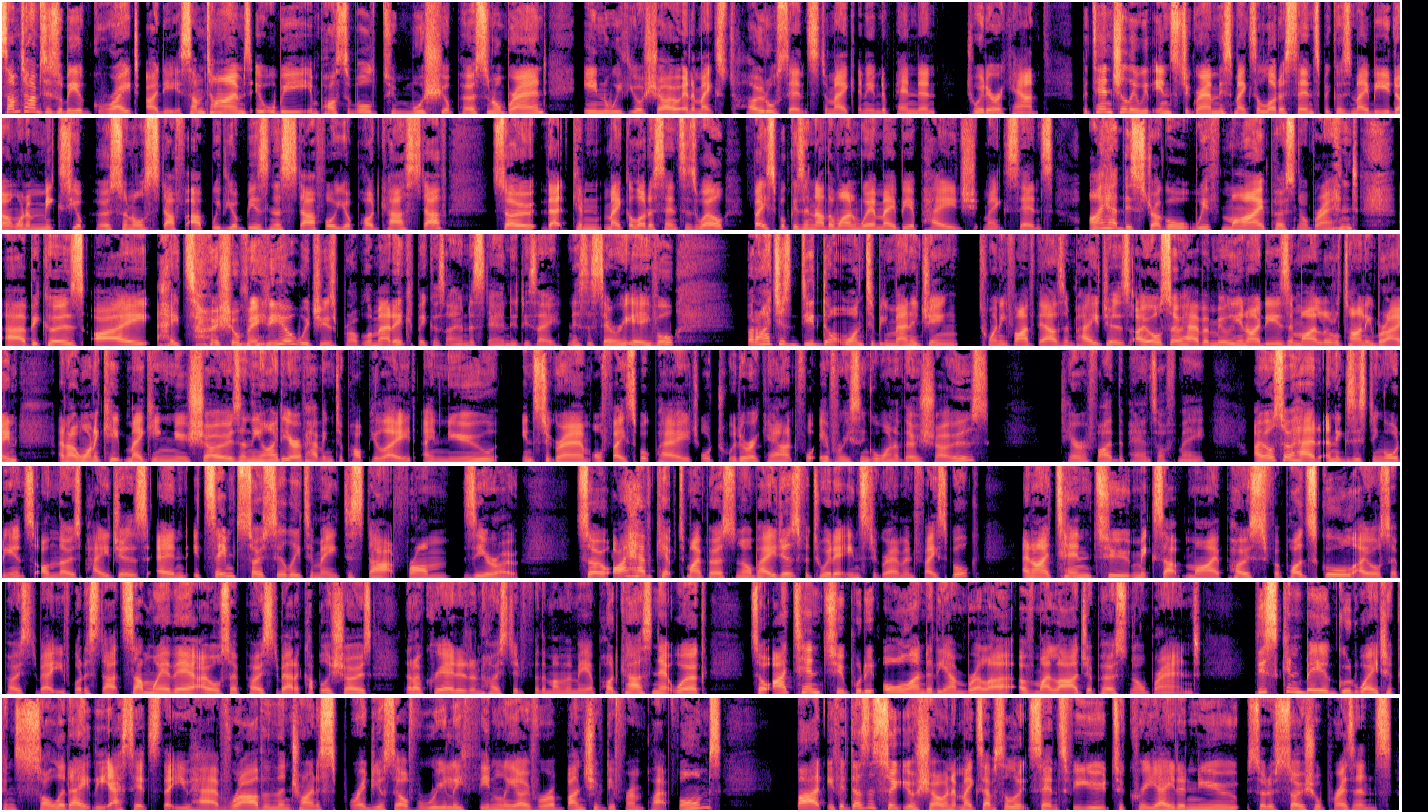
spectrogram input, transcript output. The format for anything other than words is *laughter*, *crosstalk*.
Sometimes this will be a great idea. Sometimes it will be impossible to mush your personal brand in with your show, and it makes total sense to make an independent Twitter account. Potentially with Instagram, this makes a lot of sense because maybe you don't want to mix your personal stuff up with your business stuff or your podcast stuff. So that can make a lot of sense as well. Facebook is another one where maybe a page makes sense. I had this struggle with my personal brand *laughs* uh, because I hate *laughs* social media, which is problematic because I understand it is a necessary evil. But I just did not want to be managing 25,000 pages. I also have a million ideas in my little tiny brain and I want to keep making new shows. And the idea of having to populate a new Instagram or Facebook page or Twitter account for every single one of those shows terrified the pants off me. I also had an existing audience on those pages, and it seemed so silly to me to start from zero. So I have kept my personal pages for Twitter, Instagram, and Facebook. And I tend to mix up my posts for Pod School. I also post about You've Got to Start Somewhere there. I also post about a couple of shows that I've created and hosted for the Mamamia Podcast Network. So I tend to put it all under the umbrella of my larger personal brand. This can be a good way to consolidate the assets that you have rather than trying to spread yourself really thinly over a bunch of different platforms. But if it doesn't suit your show and it makes absolute sense for you to create a new sort of social presence,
